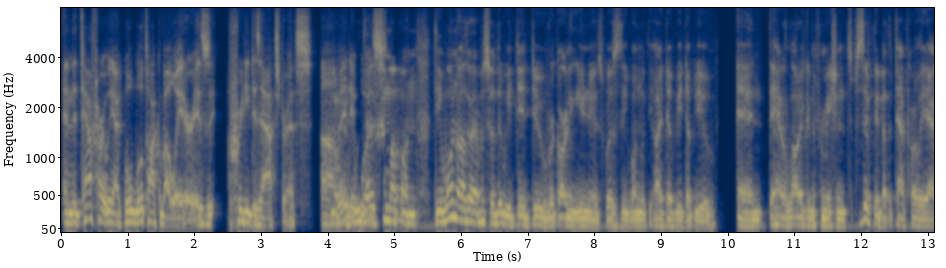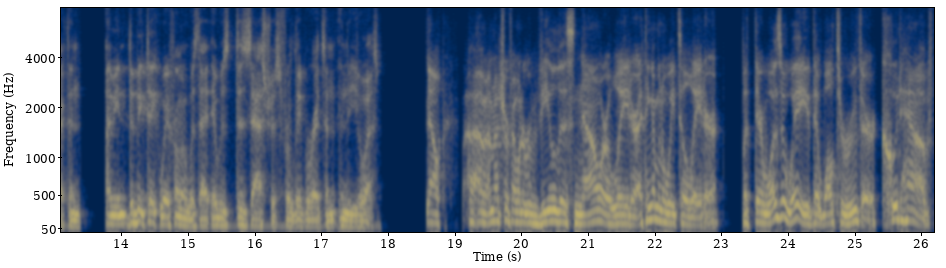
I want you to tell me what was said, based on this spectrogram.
And the Taft Hartley Act, we'll, we'll talk about later, is pretty disastrous. Um, no, and it, was does come up on the one other episode that we did do regarding unions was the one with the IWW. And they had a lot of good information specifically about the Taft Hartley Act. And I mean, the big takeaway from it was that it was disastrous for labor rights in, in the US. Now, I'm not sure if I want to reveal this now or later. I think I'm going to wait till later. But there was a way that Walter Reuther could have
